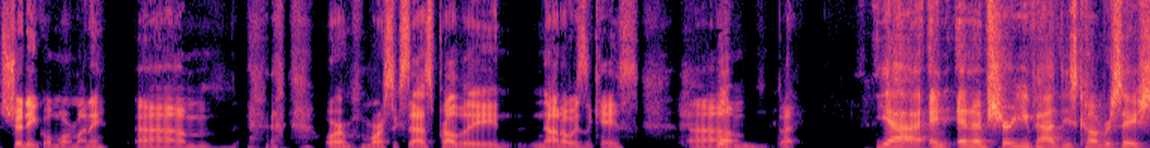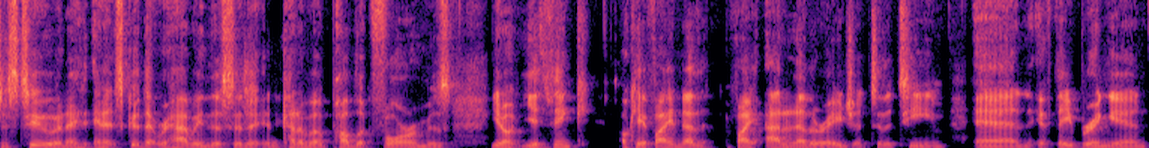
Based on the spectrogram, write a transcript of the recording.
should equal more money, um, or more success. Probably not always the case. Um, well, but yeah, and and I'm sure you've had these conversations too, and I, and it's good that we're having this in a, in a kind of a public forum. Is you know you think okay, if I another, if I add another agent to the team, and if they bring in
